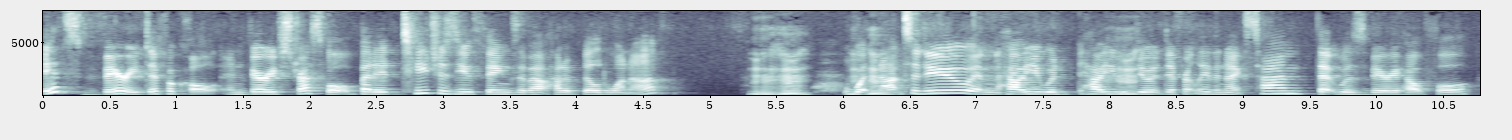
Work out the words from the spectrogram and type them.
It's very difficult and very stressful, but it teaches you things about how to build one up, mm-hmm. what mm-hmm. not to do, and how you would how you would mm-hmm. do it differently the next time. That was very helpful.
